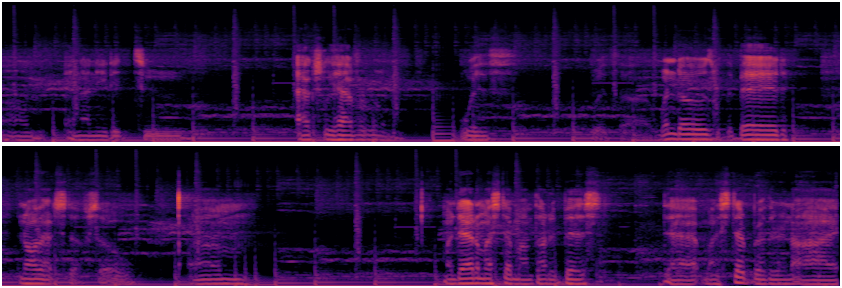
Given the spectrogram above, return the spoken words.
um, and I needed to actually have a room with with uh, windows, with a bed, and all that stuff. So, um, my dad and my stepmom thought it best that my stepbrother and I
